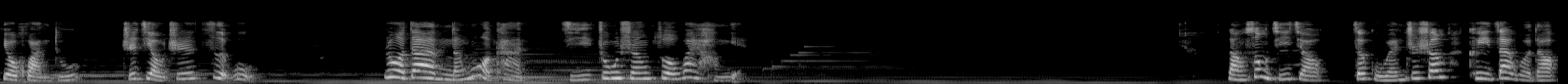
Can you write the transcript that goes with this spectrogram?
又缓读，直久之自悟。若但能默看，即终生做外行也。”朗诵极久，则古文之声可以在我的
